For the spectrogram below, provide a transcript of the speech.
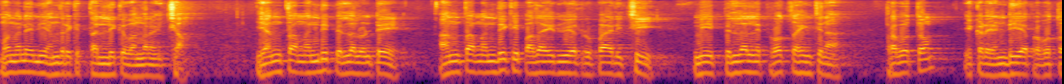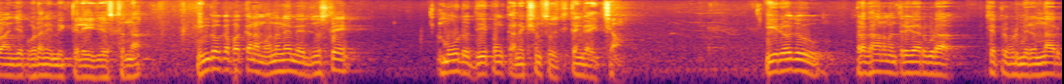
మొన్ననే మీ అందరికీ తల్లికి వందనం ఇచ్చాం. ఎంతమంది పిల్లలుంటే అంతమందికి పదహైదు వేల రూపాయలు ఇచ్చి మీ పిల్లల్ని ప్రోత్సహించిన ప్రభుత్వం ఇక్కడ ఎన్డీఏ ప్రభుత్వం అని చెప్పి కూడా నేను మీకు తెలియజేస్తున్నా. ఇంకొక పక్కన మొన్ననే మీరు చూస్తే మూడు దీపం కనెక్షన్స్ ఉచితంగా ఇచ్చాం. ఈరోజు ప్రధానమంత్రి గారు కూడా చెప్పినప్పుడు మీరు ఉన్నారు.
